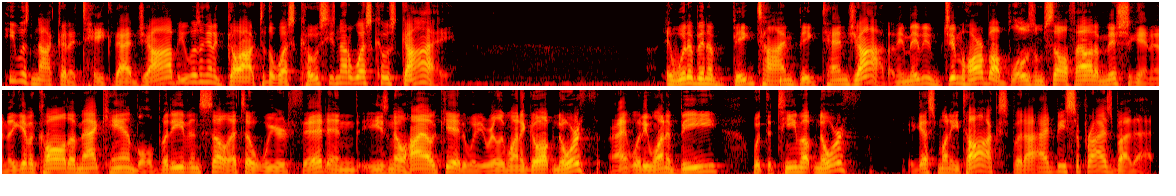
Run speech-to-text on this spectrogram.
he was not going to take that job. He wasn't going to go out to the West Coast. He's not a West Coast guy it would have been a big time Big Ten job. I mean, maybe Jim Harbaugh blows himself out of Michigan and they give a call to Matt Campbell. But even so, that's a weird fit. And he's an Ohio kid. Would he really want to go up north? Right? Would he want to be with the team up north? I guess money talks, but I'd be surprised by that.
